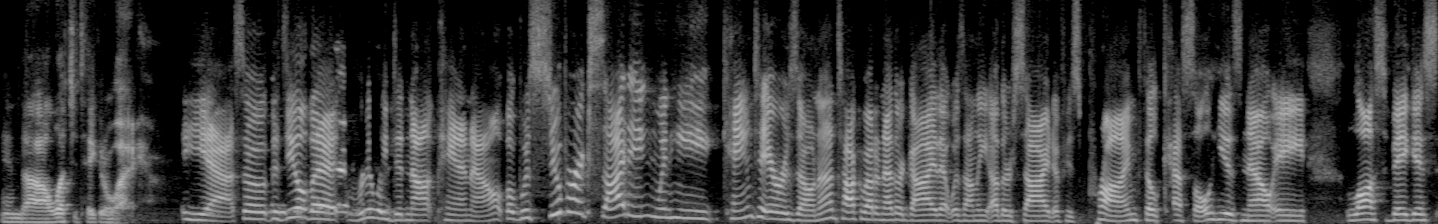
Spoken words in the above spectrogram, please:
and uh, I'll let you take it away. Yeah. So the deal that really did not pan out, but was super exciting when he came to Arizona. Talk about another guy that was on the other side of his prime, Phil Kessel. He is now a Las Vegas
